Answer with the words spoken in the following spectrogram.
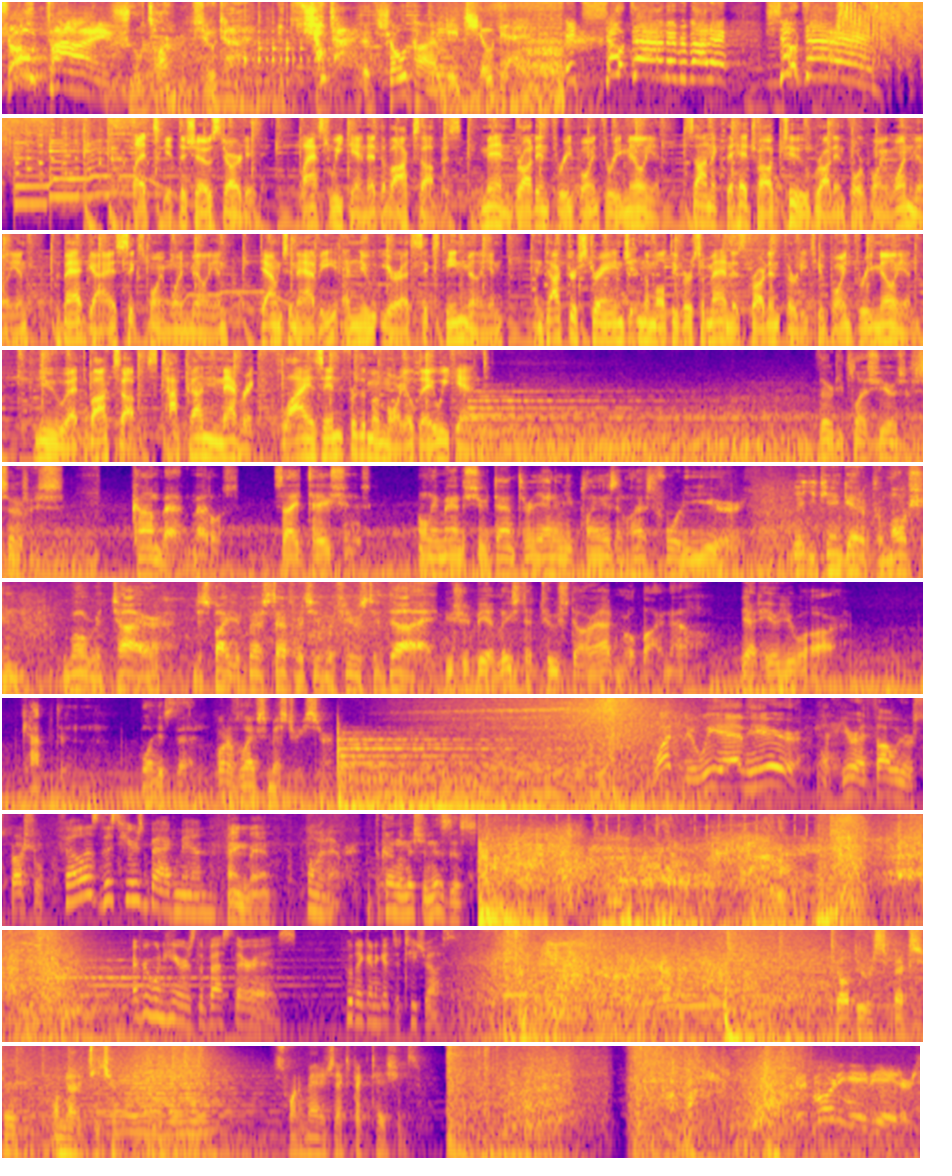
showtime! Showtime. Showtime. It's showtime. It's showtime. It's showtime. It's showtime, everybody! Showtime! Let's get the show started. Last weekend at the box office, Men brought in 3.3 million. Sonic the Hedgehog 2 brought in 4.1 million. The Bad Guys 6.1 million. Downton Abbey and New Era 16 million. And Doctor Strange in the Multiverse of Madness brought in 32.3 million. New at the box office, Top Gun Maverick flies in for the Memorial Day weekend. 30 plus years of service. Combat medals, citations. Only man to shoot down three enemy planes in the last 40 years. Yet you can't get a promotion, you won't retire. Despite your best efforts, you refuse to die. You should be at least a two star admiral by now. Yet here you are, Captain. Why is that? One of life's mysteries, sir. What do we have here? God, here I thought we were special. Fellas, this here's Bagman. Hangman. Whatever. What kind of mission is this? Everyone here is the best there is. Who are they gonna get to teach us? With all due respect, sir, I'm not a teacher. Just want to manage expectations. Good morning, aviators.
